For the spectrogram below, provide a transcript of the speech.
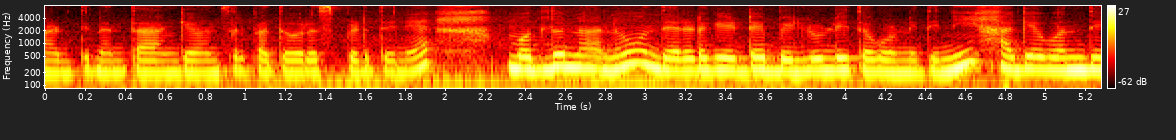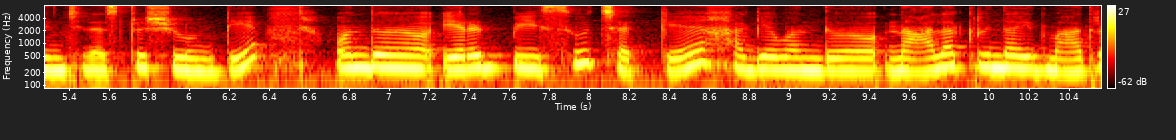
ಮಾಡ್ತೀನಿ ಅಂತ ಹಂಗೆ ಒಂದು ಸ್ವಲ್ಪ ತೋರಿಸ್ಬಿಡ್ತೀನಿ. ಮೊದಲು ನಾನು ಒಂದೆರಡು ಗೆಡ್ಡೆ ಬೆಳ್ಳುಳ್ಳಿ ತೊಗೊಂಡಿದ್ದೀನಿ. ಹಾಗೆ ಒಂದು ಇಂಚಿನಷ್ಟು ಶುಂಠಿ, ಒಂದು ಎರಡು ಪೀಸು ಚಕ್ಕೆ, ಹಾಗೆ ಒಂದು ನಾಲ್ಕರಿಂದ ಐದು ಮಾತ್ರ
